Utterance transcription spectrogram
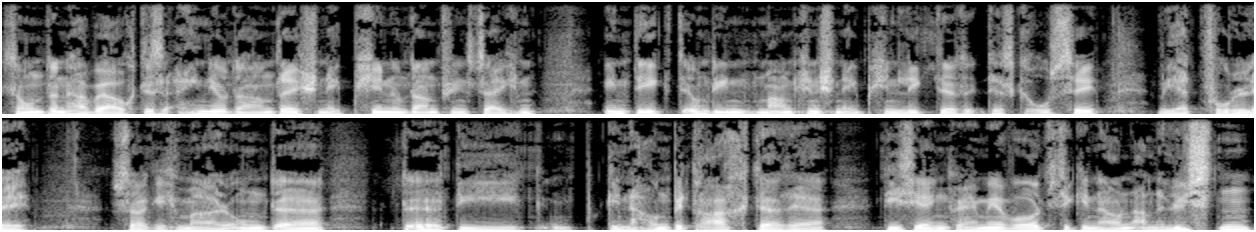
sondern habe auch das eine oder andere Schnäppchen und Anführungszeichen entdeckt und in manchen Schnäppchen liegt das große, wertvolle sage ich mal. Und äh, äh, die genauen Betrachter der diesjährigen Grammy Awards, die genauen Analysten,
